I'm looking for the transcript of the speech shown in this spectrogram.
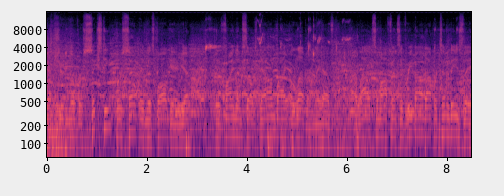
Marquette shooting over 60% in this ball game, yet they find themselves down by 11. They have allowed some offensive rebound opportunities. They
